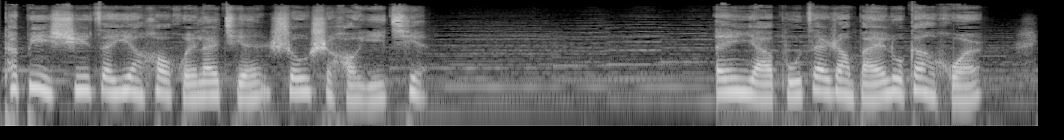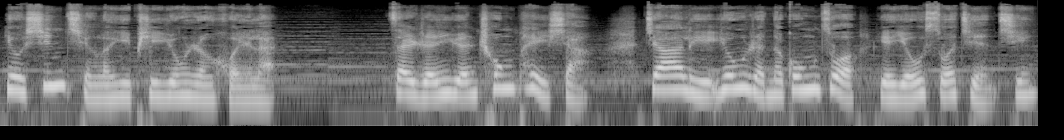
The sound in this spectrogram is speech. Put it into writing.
他必须在燕浩回来前收拾好一切。恩雅不再让白露干活，又新请了一批佣人回来。在人员充沛下，家里佣人的工作也有所减轻，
